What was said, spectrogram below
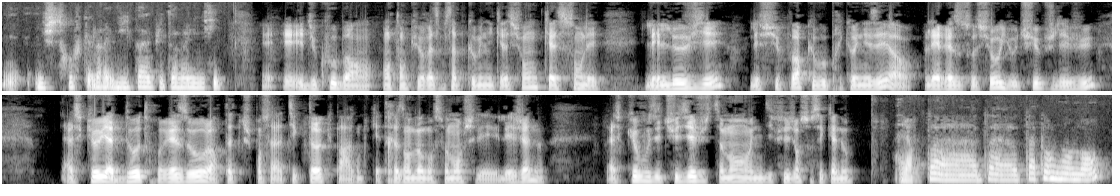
Et, je trouve que le résultat est plutôt réussi. Et, du coup, bah, en, tant que responsable communication, quels sont les, les leviers, les supports que vous préconisez Alors, les réseaux sociaux, YouTube, je l'ai vu. Est-ce qu'il y a d'autres réseaux? Alors, peut-être, je pense à TikTok, par exemple, qui est très en vogue en ce moment chez les, jeunes. Est-ce que vous étudiez justement une diffusion sur ces canaux? Alors, pas, pas, pas, pour le moment.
